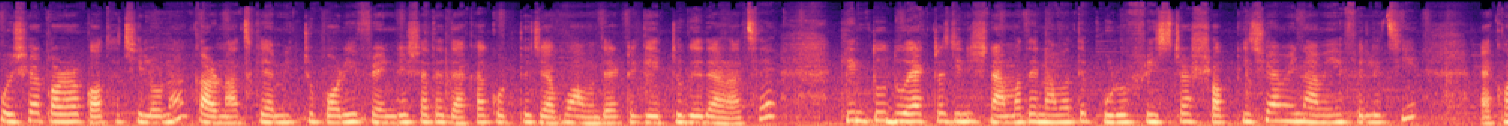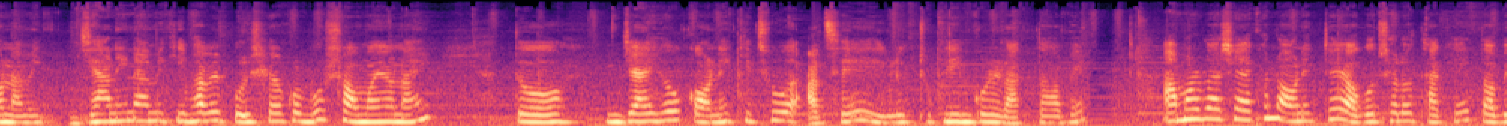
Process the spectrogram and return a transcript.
পরিষ্কার করার কথা ছিল না, কারণ আজকে আমি একটু পরেই ফ্রেন্ডের সাথে দেখা করতে যাব, আমাদের একটা গেট টুগেদার আছে। কিন্তু দু একটা জিনিস নামাতে নামাতে পুরো ফ্রিজটার সব কিছু আমি নামিয়ে ফেলেছি। এখন আমি জানি না আমি কীভাবে পরিষ্কার করব, সময়ও নাই। তো যাই হোক, অনেক কিছু আছে, এগুলো একটু ক্লিন করে রাখতে হবে। আমার বাসা এখন অনেকটাই অগোছালো থাকে, তবে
